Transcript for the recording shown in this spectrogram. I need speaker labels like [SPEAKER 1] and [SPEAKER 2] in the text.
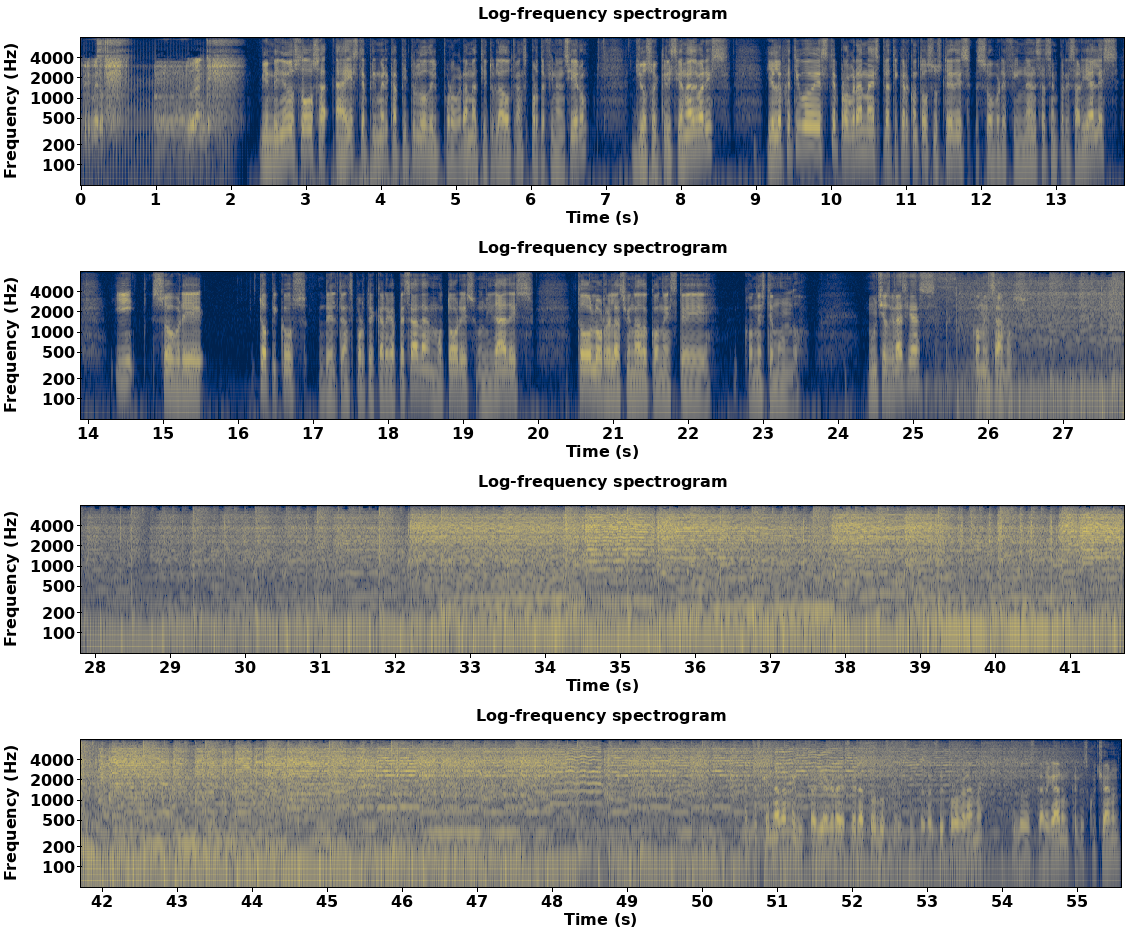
[SPEAKER 1] primero. Durante...
[SPEAKER 2] Bienvenidos todos a, a, este primer capítulo del programa titulado Transporte Financiero. Yo soy Cristian Álvarez y el objetivo de este programa es platicar con todos ustedes sobre finanzas empresariales y sobre tópicos del transporte de carga pesada, motores, unidades, todo lo relacionado con este, con este mundo. Muchas gracias, comenzamos. Nada me gustaría agradecer a todos los que les interesó el programa, que lo descargaron, que lo escucharon.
